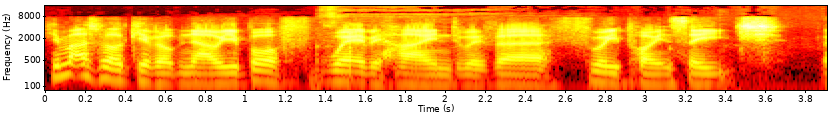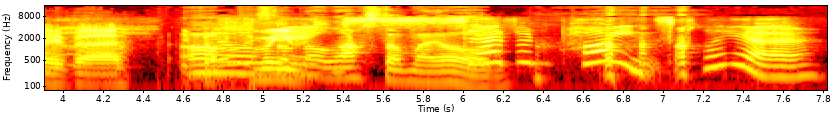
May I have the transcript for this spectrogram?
you might as well give up now. You're both way behind with uh, three points each. With uh, oh, three. Not last on my own. Seven points clear.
